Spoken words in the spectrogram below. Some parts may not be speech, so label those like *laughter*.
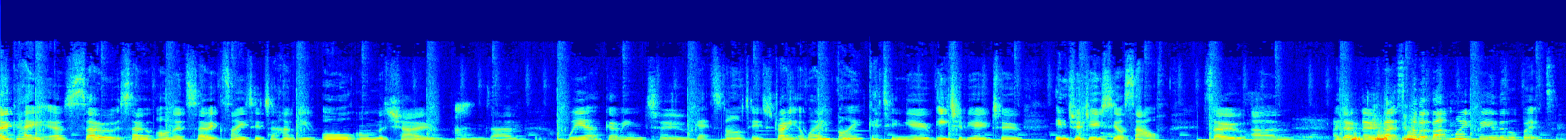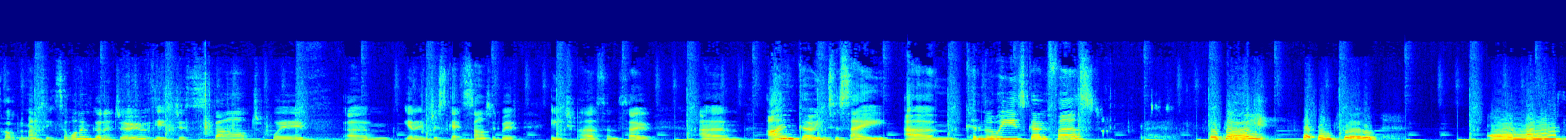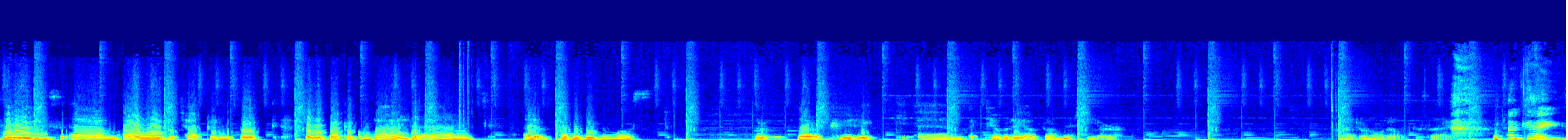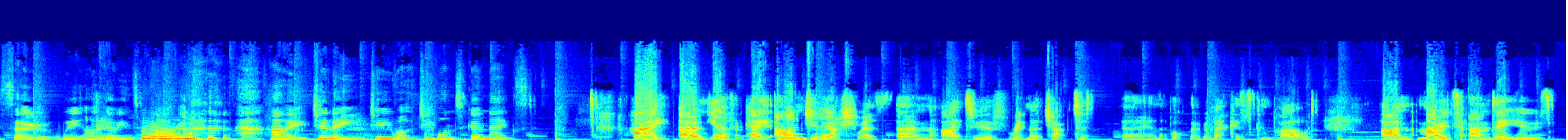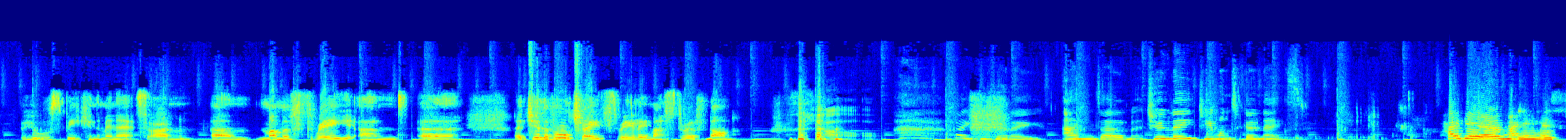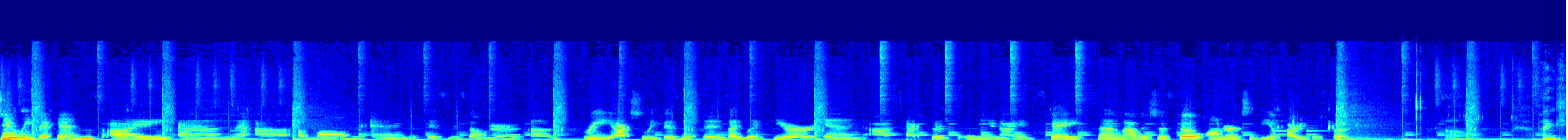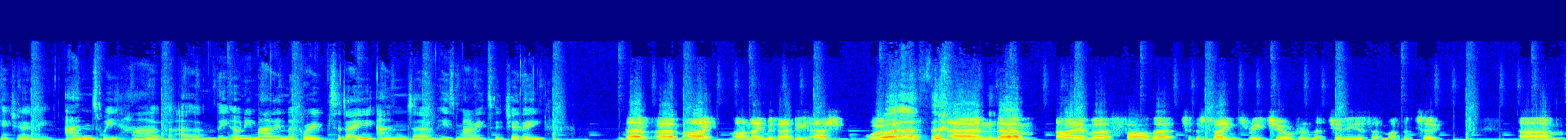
Okay, uh, so so honoured, so excited to have you all on the show, and um, we are going to get started straight away by getting you, each of you, to introduce yourself. So um, I don't know, that's *coughs* gonna, that might be a little bit problematic. So what I'm going to do is just start with, um, you know, just get started with each person. So um, I'm going to say, um, can Louise go first? Okay, thank you. Um, my name is Louise. Um, I wrote a chapter in the book that Rebecca compiled. Um, and it's probably the most therapeutic um, activity I've done this year. I don't know what else to say. *laughs* okay, so we are going to. Hi, *laughs* Hi Jilly. Do you want? Do you want to go next? Hi. Um, yeah, okay. I'm Jilly Ashworth, and I too have written a chapter uh, in the book that Rebecca's compiled. I'm married to Andy, who's who will speak in a minute. I'm um, mum of three and uh, a Jill of all trades, really, master of none. *laughs* oh, thank you, Jilly. And um, Julie, do you want to go next? Hi there, my name is Julie Dickens. I am uh, a mom and a business owner of three actually businesses. I live here in uh, Texas in the United States, and I was just so honored to be a part of this book. Oh, thank you, Jenny. And we have um, the only man in the group today, and um, he's married to Julie. No, um, hi, my name is Andy Ashworth, *laughs* and um, I am a father to the same three children that Jilly is a mother to. Um,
